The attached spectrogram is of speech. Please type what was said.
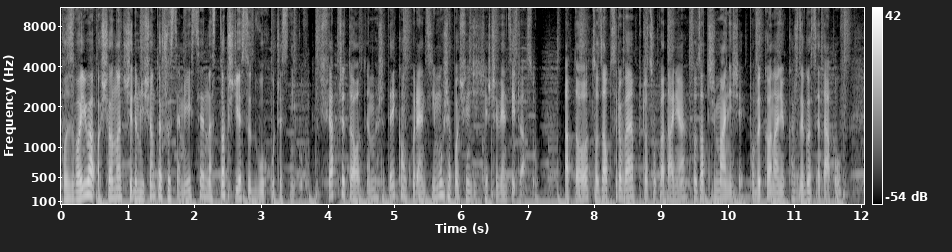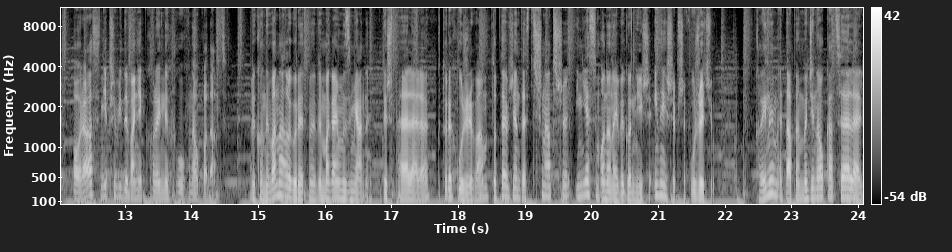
pozwoliła osiągnąć 76 miejsce na 132 uczestników. Świadczy to o tym, że tej konkurencji muszę poświęcić jeszcze więcej czasu. A to, co zaobserwowałem podczas układania, to zatrzymanie się po wykonaniu każdego z etapów oraz nieprzewidywanie kolejnych ruchów na układance. Wykonywane algorytmy wymagają zmiany, gdyż PLL, których używam, to te wzięte z 3 na 3 i nie są one najwygodniejsze i najszybsze w użyciu. Kolejnym etapem będzie nauka CLL,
